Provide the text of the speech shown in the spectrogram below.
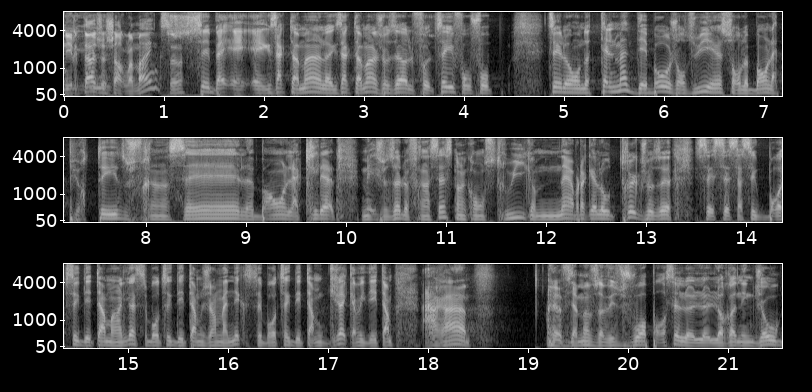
euh, héritage de Charlemagne, ça. C'est ben, e- exactement, là, exactement. Je veux dire, faut, tu sais, il faut, faut- tu sais, là, on a tellement de débats aujourd'hui hein, sur le bon, la pureté du français, le bon, la clé. Mais je veux dire, le français, c'est un construit comme n'importe quel autre truc. Je veux dire, ça s'est bâti avec des termes anglais, c'est bâti avec des termes germaniques, c'est bâti avec des termes grecs, avec des termes arabes. Euh, évidemment, vous avez dû voir passer le, le- le running joke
